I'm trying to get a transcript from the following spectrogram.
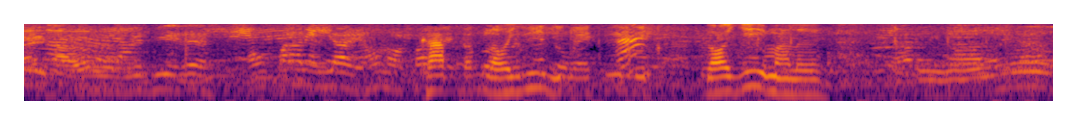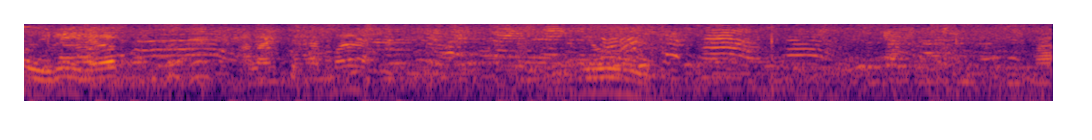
สายข่าวต้องลงพื้นที่เลยห้องป้ายังใหญ่ห้องนอนป้าครับร้อยยี่ร้อยยี่มาเลย โอ้โหนี่นะครับอลังการมากโอ้มา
